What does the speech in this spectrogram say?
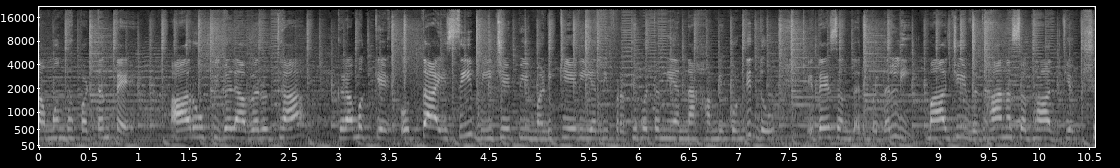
ಸಂಬಂಧಪಟ್ಟಂತೆ ಆರೋಪಿಗಳ ವಿರುದ್ಧ ಕ್ರಮಕ್ಕೆ ಒತ್ತಾಯಿಸಿ ಬಿಜೆಪಿ ಮಡಿಕೇರಿಯಲ್ಲಿ ಪ್ರತಿಭಟನೆಯನ್ನ ಹಮ್ಮಿಕೊಂಡಿದ್ದು, ಇದೇ ಸಂದರ್ಭದಲ್ಲಿ ಮಾಜಿ ವಿಧಾನಸಭಾಧ್ಯಕ್ಷ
